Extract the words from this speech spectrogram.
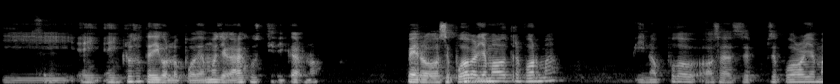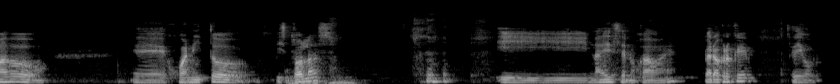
Y, e, e, incluso te digo, lo podemos llegar a justificar, ¿no? Pero se pudo haber llamado de otra forma y no pudo, o sea, se, se pudo haber llamado eh, Juanito Pistolas y nadie se enojaba, ¿eh? Pero creo que, te digo,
